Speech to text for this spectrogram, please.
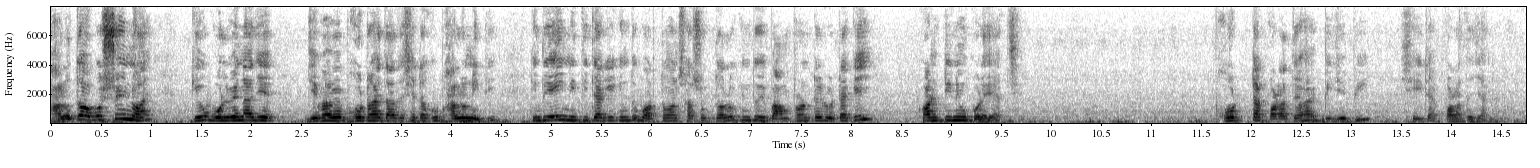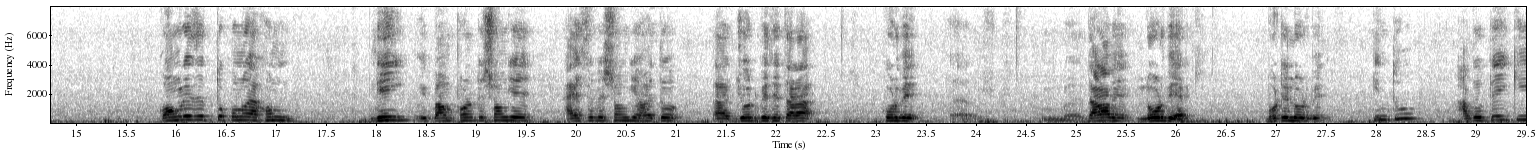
ভালো তো অবশ্যই নয়। কেউ বলবে না যে যেভাবে ভোট হয় তাতে সেটা খুব ভালো নীতি, কিন্তু এই নীতিটাকে কিন্তু বর্তমান শাসক দলও কিন্তু এই বামফ্রন্টের ওটাকেই কন্টিনিউ করে যাচ্ছে। ভোটটা করাতে হয় বিজেপি, সেইটা করাতে জানে না। কংগ্রেসের তো কোনো এখন নেই, ওই বামফ্রন্টের সঙ্গে আইএসএফের সঙ্গে হয়তো জোট বেঁধে তারা করবে দাঁড়াবে, লড়বে আর কি, ভোটে লড়বে। কিন্তু আদতেই কি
